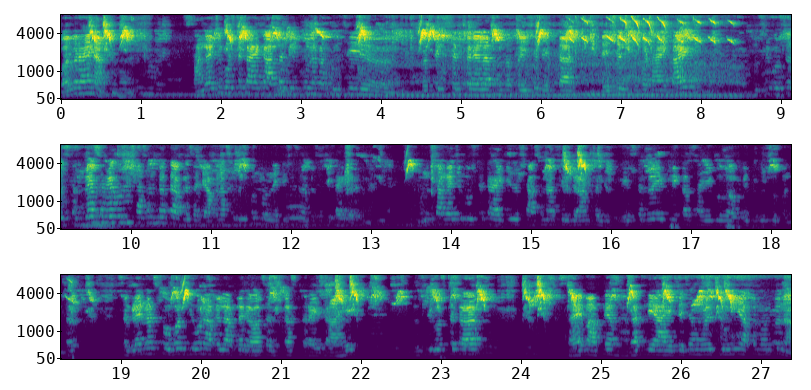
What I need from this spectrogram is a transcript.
बरोबर आहे ना? सांगायची गोष्ट काय का असं बिलकुल नका तुमचे प्रत्येक शेतकऱ्याला समजा पैसे भेटतात देशात फुकट आहे काय आपल्या सगळ्या गोष्टी शासन करतं आपल्यासाठी. आपण असं बिलकुल म्हणून नये की शासन आपल्यासाठी काय करत नाही. म्हणून सांगायची गोष्ट काय आहे की जर शासन असेल ग्रामपंचायत हे सगळे एकमेका सहाय्य करू गावठी धरू तर सगळ्यांना सोबत घेऊन आपल्याला आपल्या गावाचा विकास करायचा आहे. दुसरी गोष्ट का साहेब आपल्या भागातले आहे त्याच्यामुळे तुम्ही आपण म्हणतो ना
